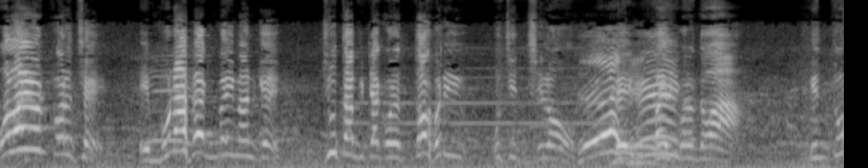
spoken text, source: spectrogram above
পলায়ন করেছে। এই মুনাফেক বেইমানকে জুতা পিটা করে তখনই উচিত ছিল করে দেওয়া। কিন্তু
